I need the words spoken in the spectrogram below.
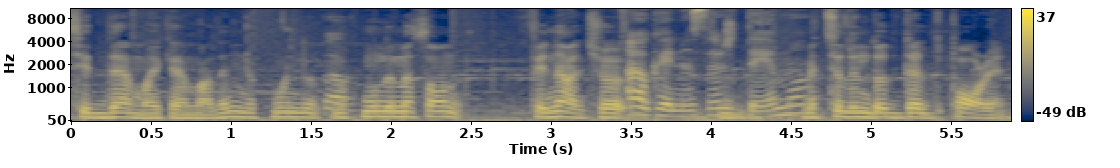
si demo i kem madhin, nuk mund po. nuk mundem me thon Final që ah, okay, nëse është demo. me cilin do të dal të parin.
